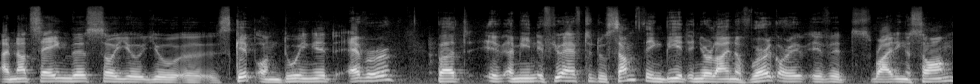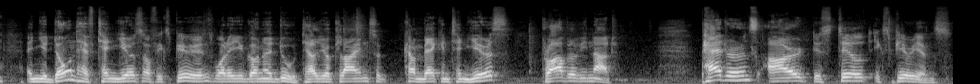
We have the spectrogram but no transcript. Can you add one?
i'm not saying this so you you uh, skip on doing it ever but if, I mean, if you have to do something, be it in your line of work or if, if it's writing a song, and you don't have 10 years of experience, what are you going to do? Tell your client to come back in 10 years? Probably not. Patterns are distilled experience.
